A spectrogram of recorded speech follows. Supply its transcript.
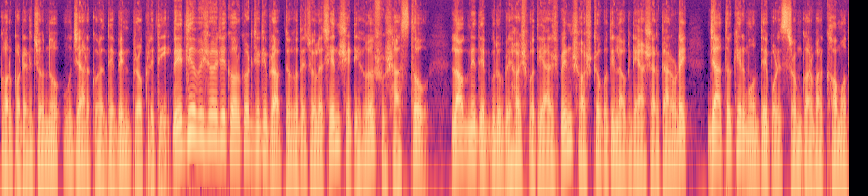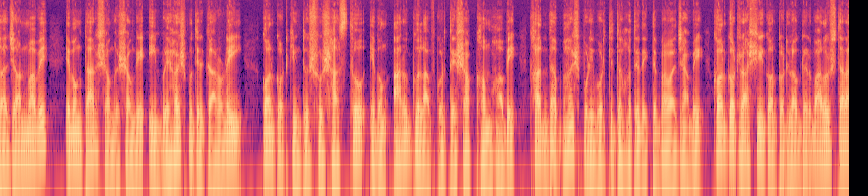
কর্কটের জন্য উজাড় করে দেবেন প্রকৃতি। দ্বিতীয় বিষয়টি, কর্কট যেটি প্রাপ্ত হতে চলেছেন সেটি হলো সুস্বাস্থ্য। লগ্নে দেবগুরু বৃহস্পতি আসবেন, ষষ্ঠপতি লগ্নে আসার কারণে জাতকের মধ্যে পরিশ্রম করবার ক্ষমতা জন্মাবে এবং তার সঙ্গে সঙ্গে এই বৃহস্পতির কারণেই কর্কট কিন্তু সুস্বাস্থ্য এবং আরোগ্য লাভ করতে সক্ষম হবে। খাদ্যাভ্যাস পরিবর্তিত হতে দেখতে পাওয়া যাবে। কর্কট রাশি, কর্কট লগ্নের মানুষ তারা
